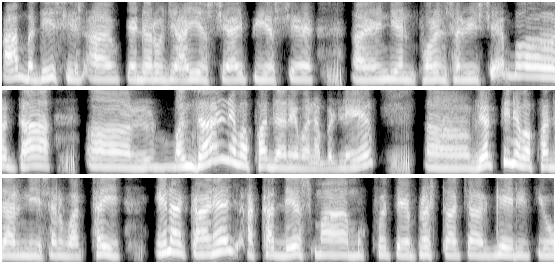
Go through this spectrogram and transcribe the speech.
આ બધી આ કેડરો જે આઈએસ છે, આઈપીએસ છે ઇન્ડિયન ફોરેન સર્વિસ છે, બધા બંધારણને વફાદાર રહેવાના બદલે વ્યક્તિને વફાદારની શરૂઆત થઈ. એના કારણે જ આખા દેશમાં મુખ્યત્વે ભ્રષ્ટાચાર, ગેરરીતિઓ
